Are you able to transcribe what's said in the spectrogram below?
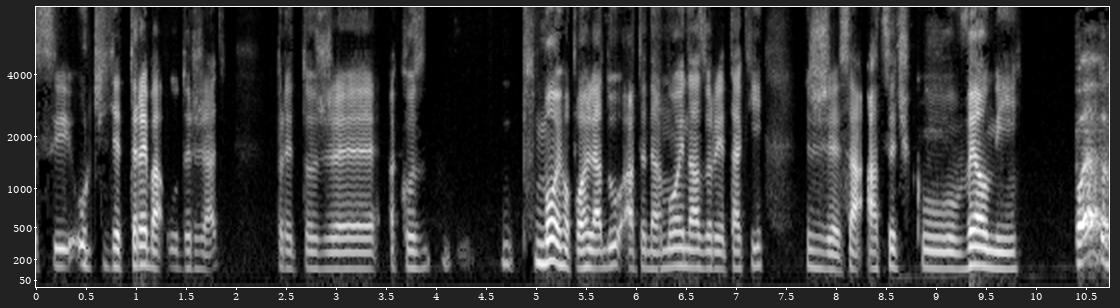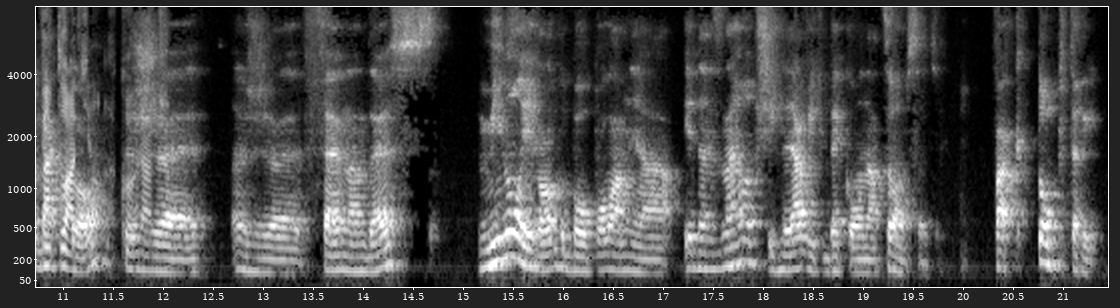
si určite treba udržať, pretože ako z, z môjho pohľadu, a teda môj názor je taký, že sa ACčku veľmi Poviem to takto, ako hráč. že, že Fernández minulý rok bol podľa mňa jeden z najlepších ľavých bekov na celom svete. Fakt top 3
